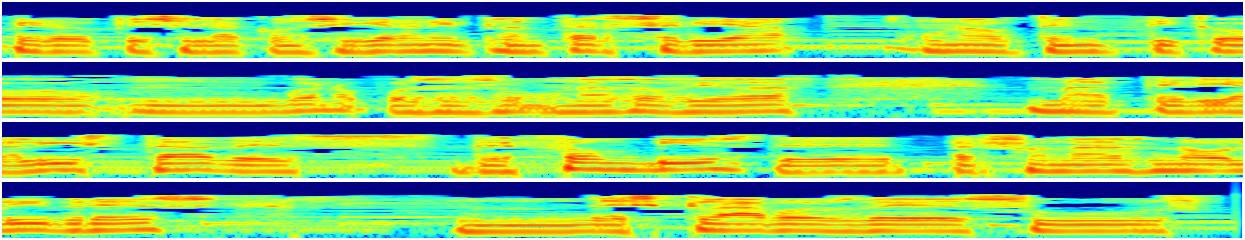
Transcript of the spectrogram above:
pero que si la consiguieran implantar sería un auténtico, mm, bueno, pues eso, una sociedad materialista de, de zombies, de personas no libres, mm, esclavos de sus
